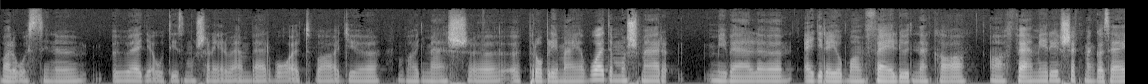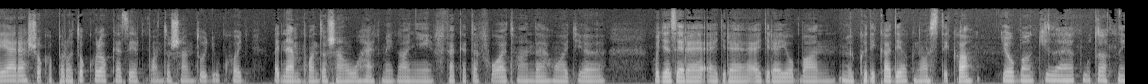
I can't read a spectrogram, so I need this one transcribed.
valószínű ő egy autizmussal élő ember volt, vagy, vagy más problémája volt, de most már mivel egyre jobban fejlődnek a, a felmérések, meg az eljárások, a protokollok, ezért pontosan tudjuk, hogy, vagy nem pontosan, hú, hát még annyi fekete folt van, de hogy, hogy azért egyre, egyre jobban működik a diagnosztika. Jobban ki lehet mutatni.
